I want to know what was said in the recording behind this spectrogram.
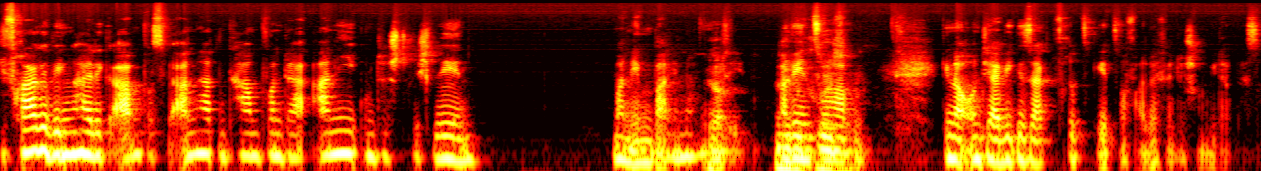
Die Frage wegen Heiligabend, was wir anhatten, kam von der Anni-Lehn. Mal nebenbei, ne? um Ja, erwähnt zu haben. Genau, und ja, wie gesagt, Fritz geht's auf alle Fälle schon wieder besser.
